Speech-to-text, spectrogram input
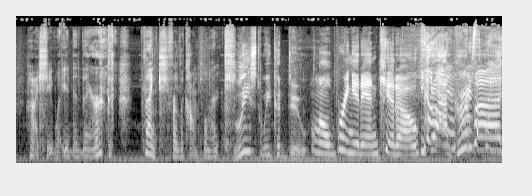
I see what you did there. Thanks for the compliment. Least we could do. Oh, bring it in, kiddo. Come on, group up.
